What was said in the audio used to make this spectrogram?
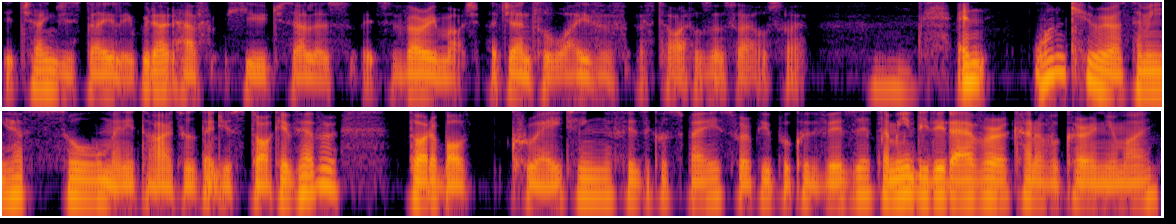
it changes daily. We don't have huge sellers. It's very much a gentle wave of, of titles and sales. So mm. And one curiosity, I mean, you have so many titles that you stock. Have you ever thought about creating a physical space where people could visit? I mean, did it ever kind of occur in your mind?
